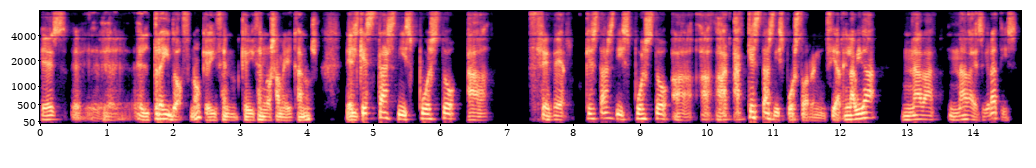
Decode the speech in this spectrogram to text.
es eh, el trade-off, ¿no? Que dicen, que dicen los americanos. El que estás dispuesto a ceder, ¿qué estás dispuesto a, qué estás dispuesto a renunciar. En la vida nada, nada es gratis.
